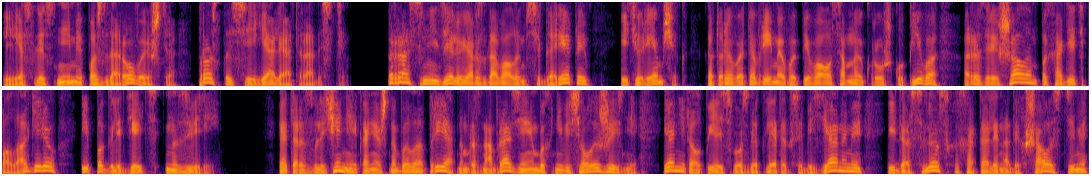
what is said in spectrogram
и если с ними поздороваешься, просто сияли от радости. Раз в неделю я раздавал им сигареты, и тюремщик, который в это время выпивал со мной кружку пива, разрешал им походить по лагерю и поглядеть на зверей. Это развлечение, конечно, было приятным разнообразием в их невеселой жизни, и они толпились возле клеток с обезьянами и до слез хохотали над их шалостями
